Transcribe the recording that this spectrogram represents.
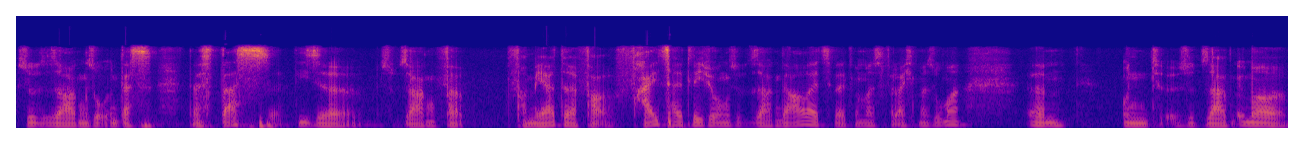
sozusagen so und dass, dass das diese sozusagen ver, vermehrte Ver Freizeitlichung sozusagen der Arbeitswelt, wenn man es vielleicht mal so mal ähm, und sozusagen immer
